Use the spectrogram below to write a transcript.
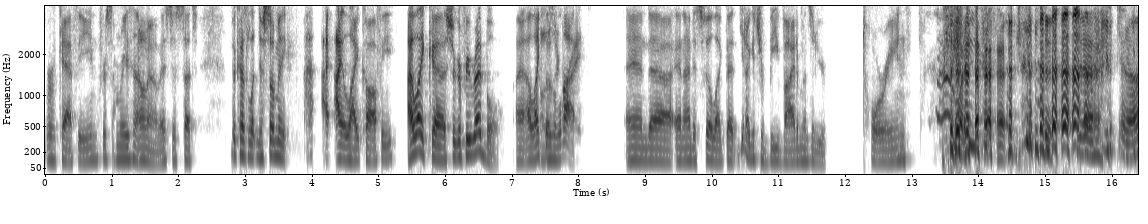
for caffeine for some reason. I don't know. That's just such because like, there's so many. I, I, I like coffee. I like uh, sugar-free Red Bull. I, I like Oh, those a lot. great. and uh and i just feel like that you know get your b vitamins and your taurine Yeah. you know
